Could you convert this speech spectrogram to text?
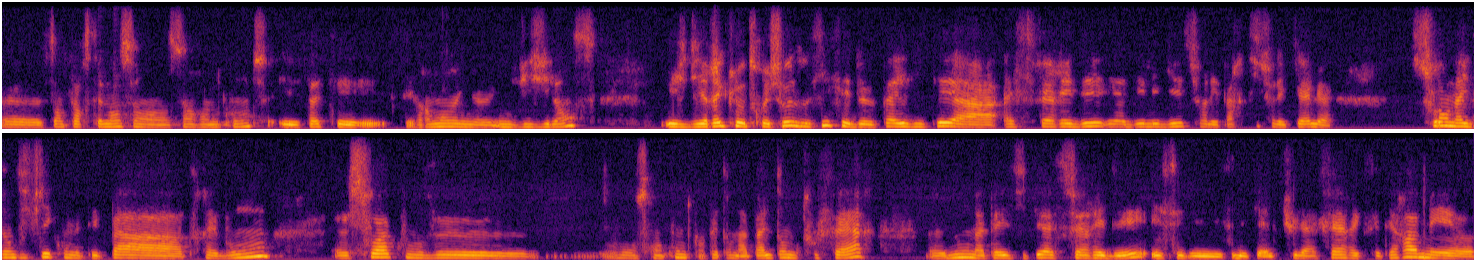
euh, sans forcément s'en rendre compte. Et ça, c'est vraiment une, une, vigilance. Et je dirais que l'autre chose aussi, c'est de ne pas hésiter à, à se faire aider et à déléguer sur les parties sur lesquelles soit on a identifié qu'on n'était pas très bon, euh, soit qu'on veut, on se rend compte qu'en fait on n'a pas le temps de tout faire. Euh, nous, on n'a pas hésité à se faire aider et c'est des, des, calculs à faire, etc. Mais euh,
